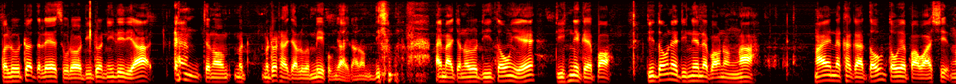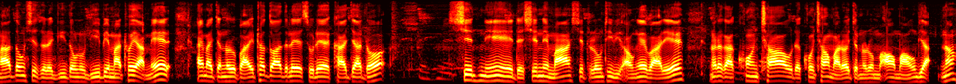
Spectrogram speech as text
ဘယ်လိုတွက်တယ်လဲဆိုတော့ဒီတွက်နည်းလေးတွေကကျွန်တော်မတွက်ထားကြလို့မေ့ကုန်ကြရတာတော့မသိဘူးအဲ့မှာကျွန်တော်တို့ဒီ3ရဲ့ဒီ2ကပေါင်းဒီ3နဲ့ဒီ2နဲ့ပေါင်းတော့9 9ရဲ့နှစ်ခက်က3 3ရဲ့ပါဝါ8 9 3 8ဆိုတဲ့ဂီး3လုံးဒီအပြင်မှာထွက်ရမယ်အဲ့မှာကျွန်တော်တို့ဘာတွေထွက်သွားတယ်လဲဆိုတဲ့အခါကျတော့ ရှင်းနှစ်ရှစ်နှစ်တဲ့ရှစ်နှစ်မှာရှစ်တလုံးထိပြီးအောင်ခဲ့ပါတယ်နောက်တစ်ခါခွန်6တဲ့ခွန်6မှာတော့ကျွန်တော်တို့မအောင်ပါဘူးဗျနော်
